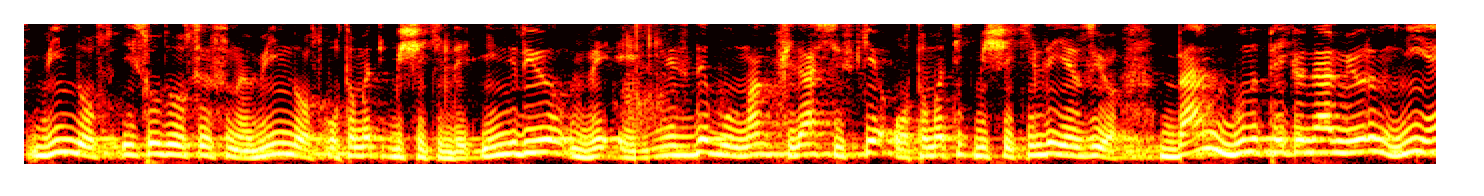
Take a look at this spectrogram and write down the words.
Windows ISO dosyasını Windows otomatik bir şekilde indiriyor ve elinizde bulunan flash diske otomatik bir şekilde yazıyor. Ben bunu pek önermiyorum. Niye?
